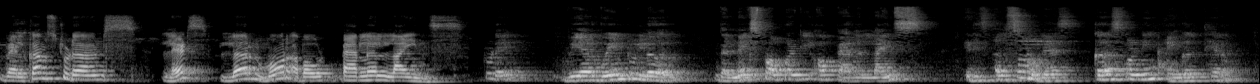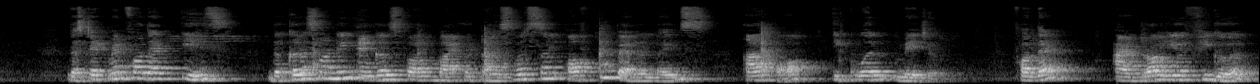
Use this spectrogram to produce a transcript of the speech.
Welcome students. Let's learn more about parallel lines. Today we are going to learn the next property of parallel lines. It is also known as corresponding angle theorem. The statement for that is the corresponding angles formed by a transversal of two parallel lines are of equal measure. For that I draw here figure.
